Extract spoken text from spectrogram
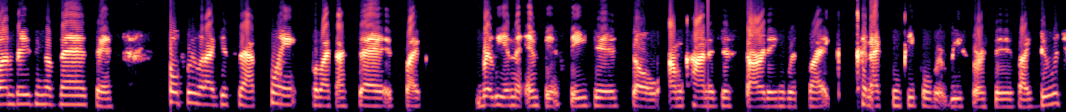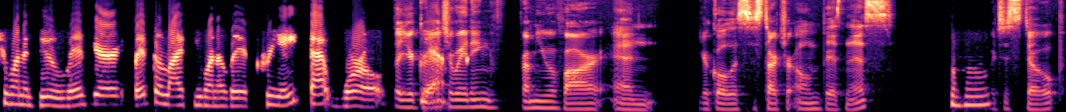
fundraising events, and hopefully when I get to that point, but like I said, it's like really in the infant stages. So I'm kind of just starting with like connecting people with resources. Like do what you want to do, live your live the life you want to live, create that world. So you're graduating yeah. from U of R, and your goal is to start your own business, mm-hmm. which is dope.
